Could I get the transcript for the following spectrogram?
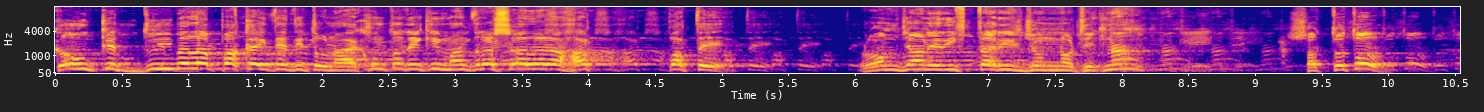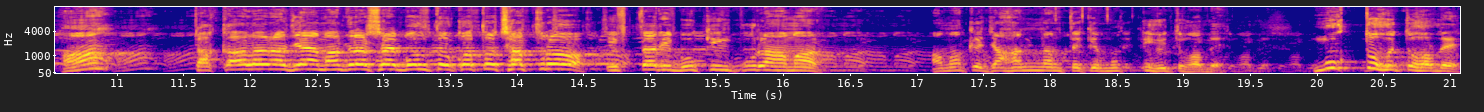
কাউকে দুই বেলা পাকাইতে দিত না। এখন তো দেখি মাদ্রাসাওয়ালারা হাত পাতে। রমজানের ইফতারির জন্য, ঠিক না? সত্য তো? হ্যাঁ? টাকাওয়ালারা যায় মাদ্রাসায় বলতো, কত ছাত্র? ইফতারি বুকিং পুরো আমার। আমাকে জাহান্নাম থেকে মুক্তি হইতে হবে। মুক্ত হইতে হবে।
